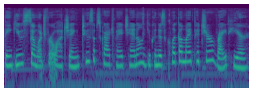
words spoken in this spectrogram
Thank you so much for watching. To subscribe to my channel, you can just click on my picture right here.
